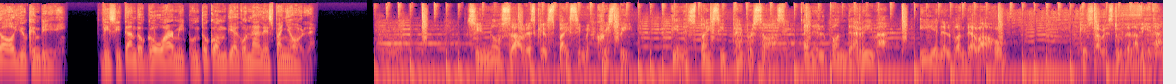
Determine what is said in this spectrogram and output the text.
All You Can Be, visitando goarmy.com diagonal español. Si no sabes que el Spicy McCrispy tiene Spicy Pepper Sauce en el pan de arriba y en el pan de abajo, ¿qué sabes tú de la vida?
